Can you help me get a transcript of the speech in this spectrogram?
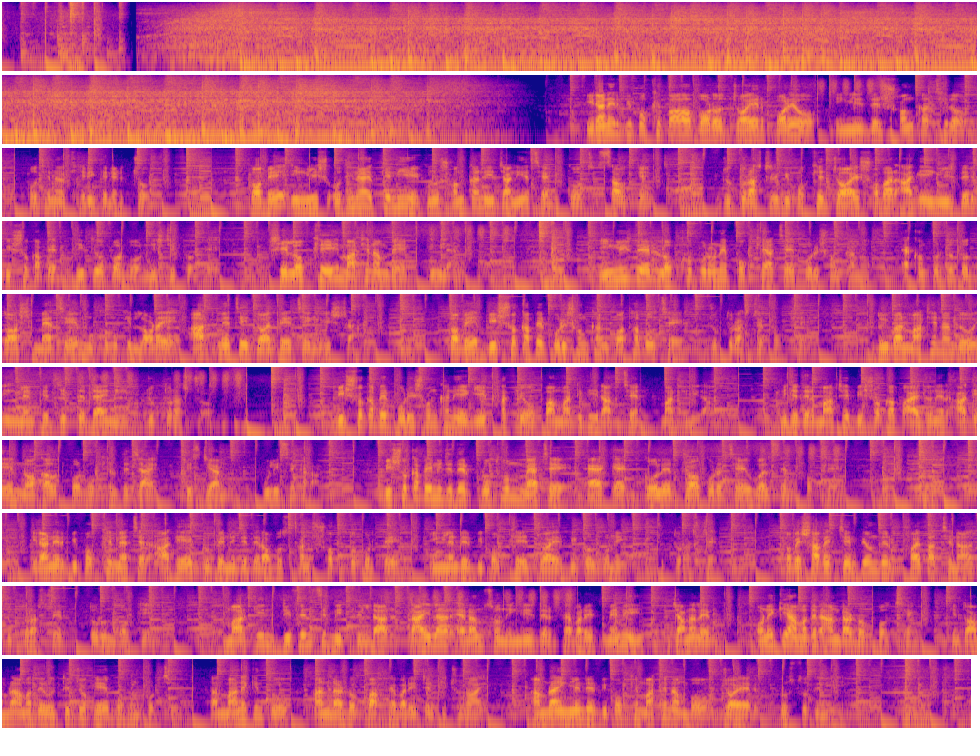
ইরানের বিপক্ষে পাওয়া বড় জয়ের পরেও ইংলিশদের সংখ্যা ছিল অধিনায়ক হেরিকেনের চোখ। তবে ইংলিশ অধিনায়ককে নিয়ে কোনো শঙ্কা নেই জানিয়েছেন কোচ সাউথগেট। যুক্তরাষ্ট্রের বিপক্ষে জয় সবার আগে ইংলিশদের বিশ্বকাপের দ্বিতীয় পর্ব নিশ্চিত করবে। সে লক্ষ্যেই মাঠে নামবে ইংল্যান্ড। ইংলিশদের লক্ষ্য পূরণে পক্ষে আছে পরিসংখ্যানও। এখন পর্যন্ত দশ ম্যাচে মুখোমুখি লড়াইয়ে আট ম্যাচেই জয় পেয়েছে ইংলিশরা। তবে বিশ্বকাপের পরিসংখ্যান কথা বলছে যুক্তরাষ্ট্রের পক্ষে। দুইবার মাঠে নামলেও ইংল্যান্ডকে জিততে দেয়নি যুক্তরাষ্ট্র। বিশ্বকাপের পরিসংখ্যানে এগিয়ে থাকলেও পা মাটিতেই রাখছেন মার্কিনীরা। নিজেদের মাঠে বিশ্বকাপ আয়োজনের আগে নকআউট পর্ব খেলতে চায় ক্রিস্টিয়ান পুলিসেকারা। বিশ্বকাপে নিজেদের প্রথম ম্যাচে এক এক গোলে ড্র করেছে ওয়েলসের বিপক্ষে। ইরানের বিপক্ষে ম্যাচের আগে গ্রুপে নিজেদের অবস্থান শক্ত করতে ইংল্যান্ডের বিপক্ষে জয়ের বিকল্প নেই যুক্তরাষ্ট্রের। তবে সাবেক চ্যাম্পিয়নদের ভয় পাচ্ছে না যুক্তরাষ্ট্রের তরুণ দলটি। মার্কিন ডিফেন্সিভ মিডফিল্ডার টাইলার অ্যাডামসন ইংলিশদের ফেভারিট মেনেই জানালেন অনেকে আমাদের আন্ডারডগ বলছে, কিন্তু আমরা আমাদের ঐতিহ্যকে বহন করছি। তার মানে কিন্তু আন্ডারডগ বা ফেভারিটের কিছু নয়। আমরা ইংল্যান্ডের বিপক্ষে মাঠে নামব জয়ের প্রস্তুতি নিয়েই।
